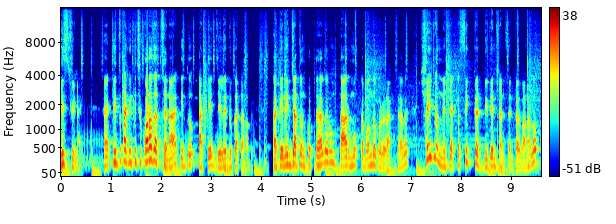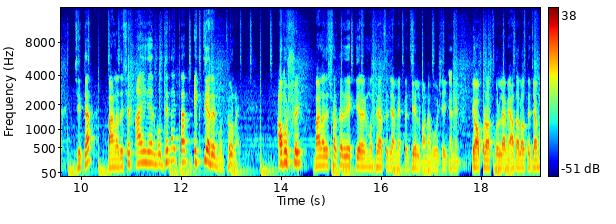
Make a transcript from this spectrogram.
হিস্ট্রি নাই। হ্যাঁ কিন্তু তাকে কিছু করা যাচ্ছে না কিন্তু তাকে জেলে ঢুকাতে হবে তাকে নির্যাতন করতে হবে এবং তার মুখটা বন্ধ করে রাখতে হবে। সেই জন্য সে একটা সিক্রেট ডিটেনশন সেন্টার বানালো যেটা বাংলাদেশের আইনের মধ্যে নাই তার এখতিয়ারের মধ্যেও নাই। অবশ্যই বাংলাদেশ সরকারের এখতিয়ারের মধ্যে আছে যে আমি একটা জেল বানাবো সেইখানে কেউ অপরাধ করলে আমি আদালতে যাব।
